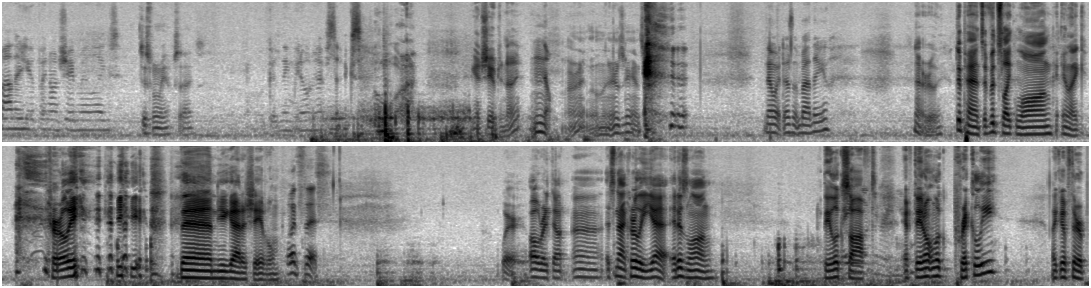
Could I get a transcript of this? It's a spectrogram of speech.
bother you if I don't shave my legs? Just when we have sex. Good thing we don't have sex. Oh, uh, you gonna shave tonight? No. All right, well then there's your answer. no, it doesn't bother you. Not really. Depends. If it's like long and like curly, then you gotta shave them. What's this? Where? Oh, right down. Uh, it's not curly yet. It is long. They look soft. If they don't look prickly, like if they're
